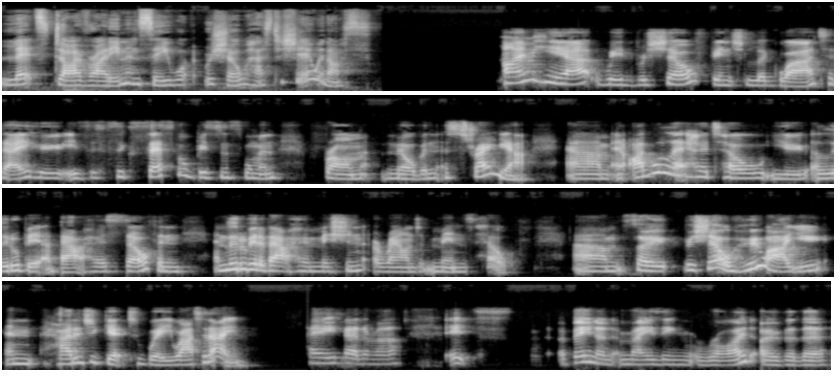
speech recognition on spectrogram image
let's dive right in and see what Rochelle has to share with us. I'm here with Rochelle Finch Lagoa today, who is a successful businesswoman from Melbourne, Australia. Um, and I will let her tell you a little bit about herself and, and a little bit about her mission around men's health. Um, so, Rochelle, who are you and how did you get to where you are today? Hey, Fatima. It's been an amazing ride over the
